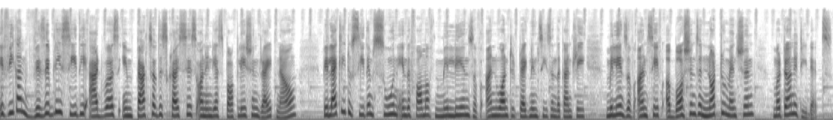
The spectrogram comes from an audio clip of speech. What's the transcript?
If we can visibly see the adverse impacts of this crisis on India's population right now, we're likely to see them soon in the form of millions of unwanted pregnancies in the country, millions of unsafe abortions, and not to mention maternity deaths.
